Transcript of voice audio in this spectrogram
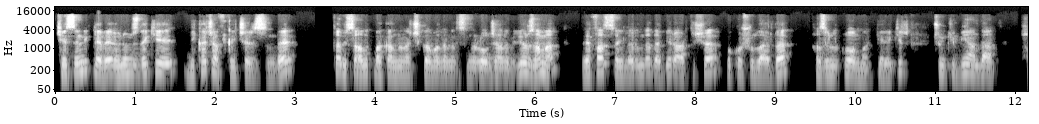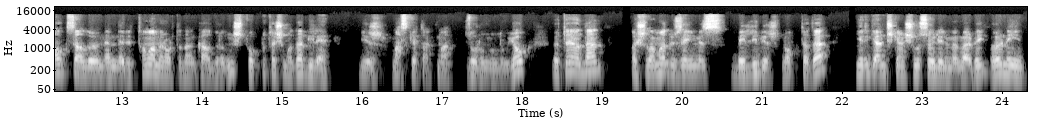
Kesinlikle ve önümüzdeki birkaç hafta içerisinde tabii Sağlık Bakanlığı'nın açıklamalarının sınırlı olacağını biliyoruz ama vefat sayılarında da bir artışa bu koşullarda hazırlıklı olmak gerekir. Çünkü bir yandan halk sağlığı önlemleri tamamen ortadan kaldırılmış. Toplu taşımada bile bir maske takma zorunluluğu yok. Öte yandan aşılama düzeyimiz belli bir noktada. Yeri gelmişken şunu söyleyelim Ömer Bey. Örneğin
